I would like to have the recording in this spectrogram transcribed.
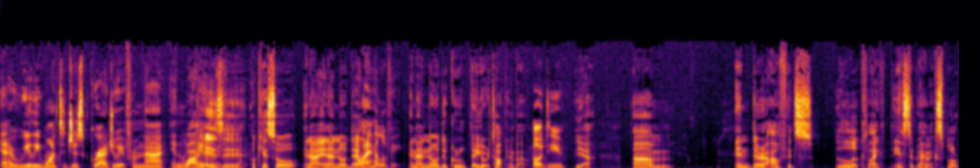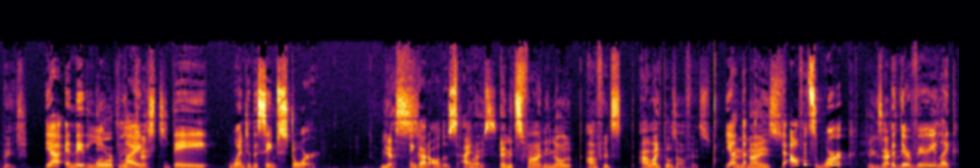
And I really want to just graduate from that. And like, Why is it okay? So and I and I know that I wanna group- elevate. and I know the group that you were talking about. Oh, do you? Yeah, um, and their outfits look like the Instagram Explore page. Yeah, and they looked like they went to the same store Yes, and got all those items. right, items. and it's fine. You know, outfits. I like those outfits. Yeah, the, nice. The outfits work. exactly, but they're very like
